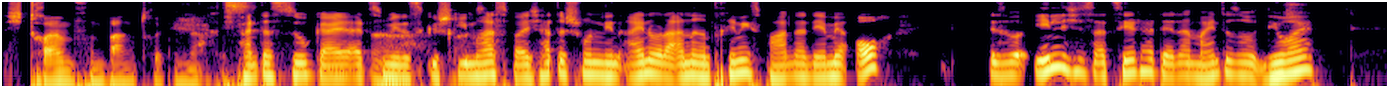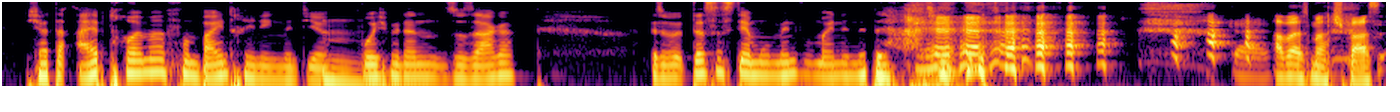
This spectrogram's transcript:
ich träume von Bankdrücken nachts. Ich fand das so geil, als du mir Ah, das geschrieben Gott. hast, weil ich hatte schon den einen oder anderen Trainingspartner, der mir auch so ähnliches erzählt hat, der dann meinte so, Leroy, ich hatte Albträume vom Beintraining mit dir, Mhm. wo ich mir dann so sage, also das ist der Moment, wo meine Nippel hart Geil. Aber es macht Spaß.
